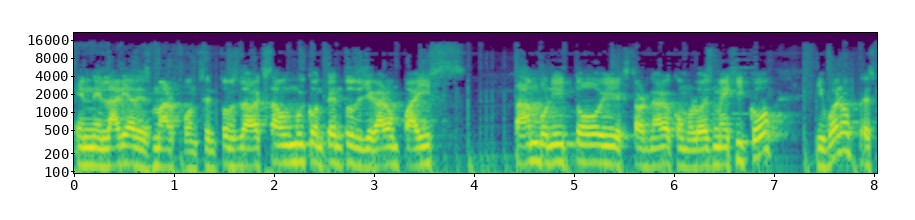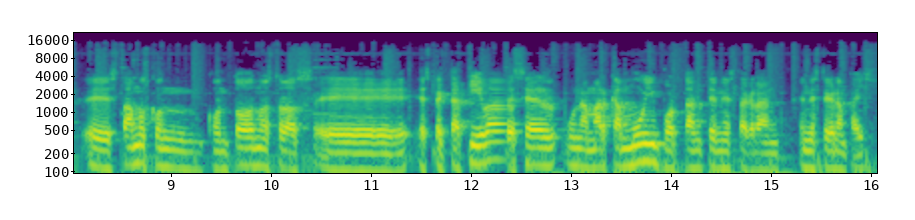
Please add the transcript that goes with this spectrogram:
en el área de smartphones. Entonces, la verdad que estamos muy contentos de llegar a un país tan bonito y extraordinario como lo es México y bueno, pues, eh, estamos con, con todas nuestras eh, expectativas de ser una marca muy importante en, esta gran, en este gran país.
